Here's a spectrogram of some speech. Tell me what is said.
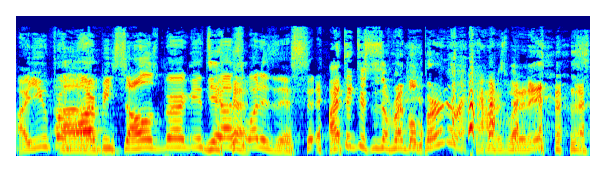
Are you from uh, RB Salzburg? It's yeah. Gus. What is this? I think this is a Rebel Burner account. Is what it is.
